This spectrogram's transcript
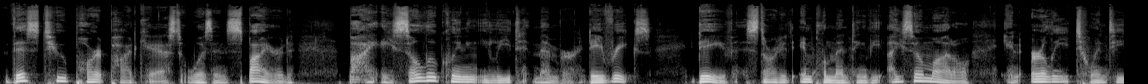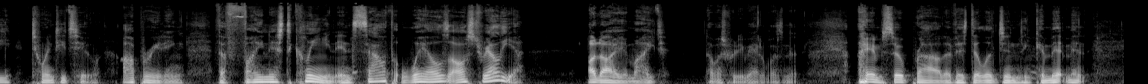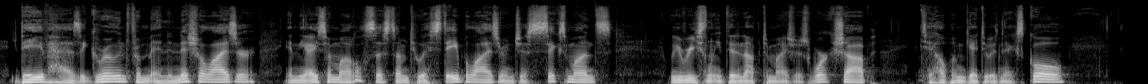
This two part podcast was inspired by a solo cleaning elite member, Dave Reeks. Dave started implementing the ISO model in early 2022, operating the finest clean in South Wales, Australia. You, mate. That was pretty bad, wasn't it? I am so proud of his diligence and commitment. Dave has grown from an initializer in the ISO model system to a stabilizer in just six months. We recently did an optimizer's workshop to help him get to his next goal.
